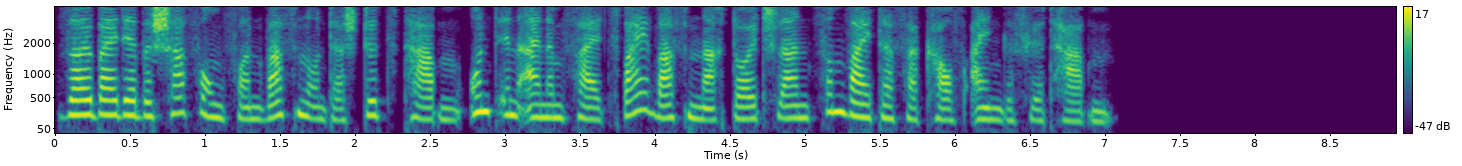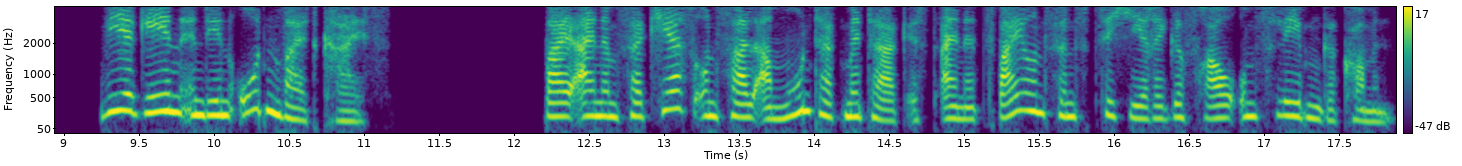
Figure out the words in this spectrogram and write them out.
soll bei der Beschaffung von Waffen unterstützt haben und in einem Fall zwei Waffen nach Deutschland zum Weiterverkauf eingeführt haben. Wir gehen in den Odenwaldkreis. Bei einem Verkehrsunfall am Montagmittag ist eine 52-jährige Frau ums Leben gekommen.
